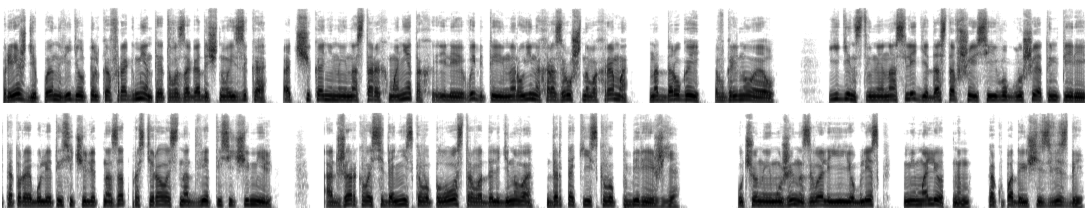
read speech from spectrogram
Прежде Пен видел только фрагменты этого загадочного языка, отчеканенные на старых монетах или выбитые на руинах разрушенного храма над дорогой в Гринуэлл. Единственное наследие, доставшееся его глуши от империи, которая более тысячи лет назад простиралась на две тысячи миль, от жаркого Сидонийского полуострова до ледяного Дартакийского побережья. Ученые-мужи называли ее блеск мимолетным, как у падающей звезды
